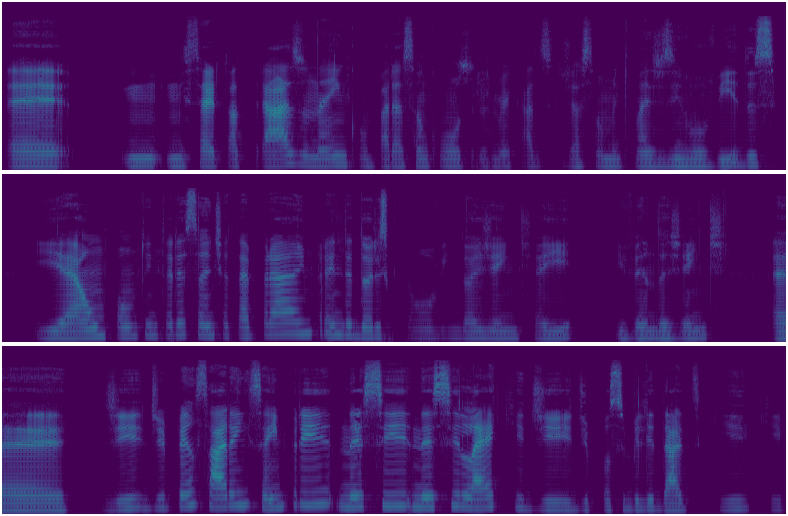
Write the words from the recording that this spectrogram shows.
é, em, em certo atraso, né, em comparação com outros Sim. mercados que já são muito mais desenvolvidos. E é um ponto interessante até para empreendedores que estão ouvindo a gente aí e vendo a gente, é, de, de pensarem sempre nesse, nesse leque de, de possibilidades que, que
